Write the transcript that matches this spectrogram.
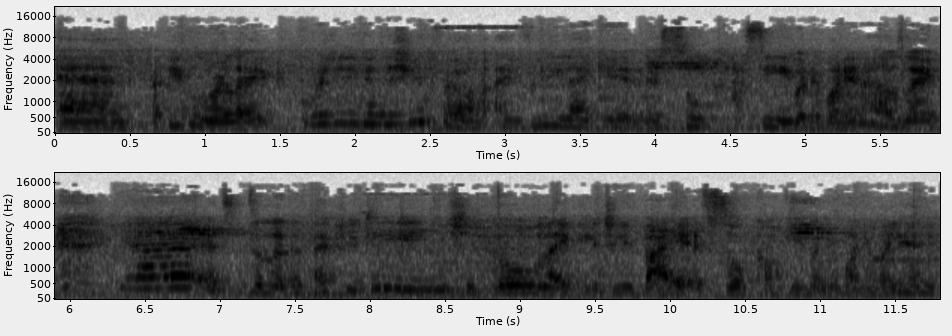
and people were like where did you get the shoe from? I really like it. They're so classy it and i was like yeah it's the leather factory team. You should go like literally buy it. It's so comfy and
